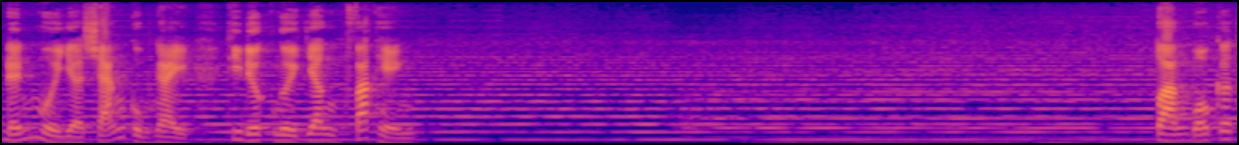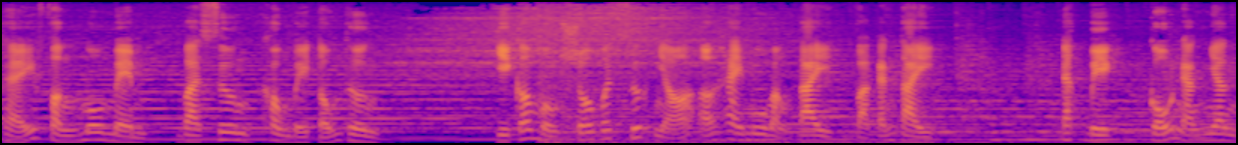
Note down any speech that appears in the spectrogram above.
Đến 10 giờ sáng cùng ngày thì được người dân phát hiện. Toàn bộ cơ thể phần mô mềm và xương không bị tổn thương. Chỉ có một số vết xước nhỏ ở hai mu bàn tay và cánh tay. Đặc biệt, cổ nạn nhân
